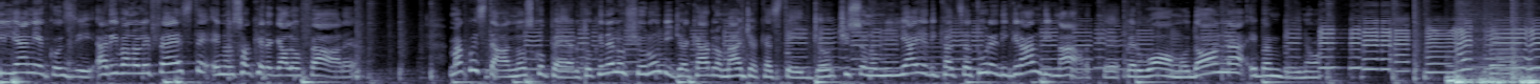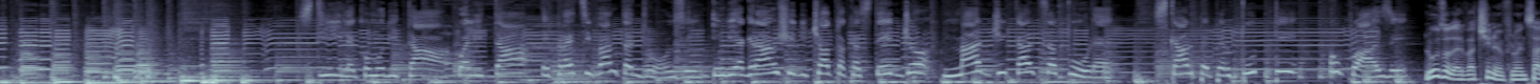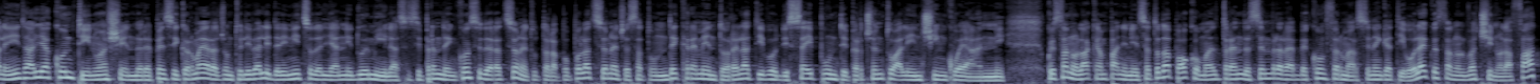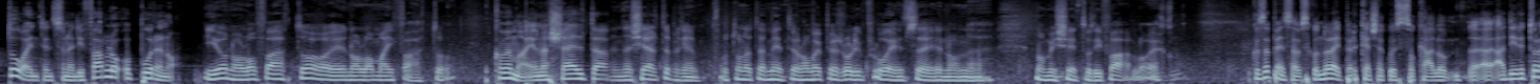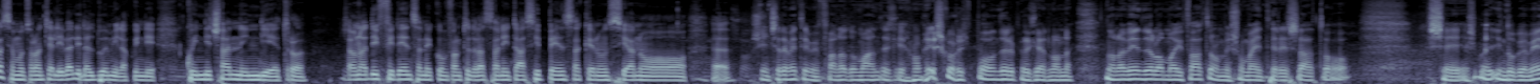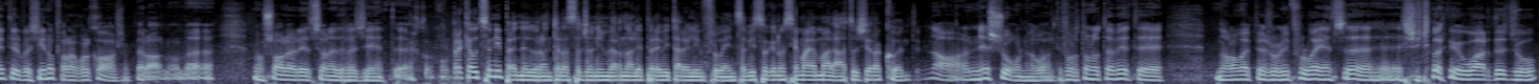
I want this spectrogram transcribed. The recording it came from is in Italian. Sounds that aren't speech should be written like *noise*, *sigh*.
Tutti gli anni è così, arrivano le feste e non so che regalo fare. Ma quest'anno ho scoperto che nello showroom di Giancarlo Maggi a Casteggio ci sono migliaia di calzature di grandi marche per uomo, donna e bambino. Stile, comodità, qualità e prezzi vantaggiosi. In via Gramsci 18 a Casteggio, Maggi Calzature. Scarpe per tutti o quasi. L'uso del vaccino influenzale in Italia continua a scendere. Pensi che ormai ha raggiunto i livelli dell'inizio degli anni 2000. Se si prende in considerazione tutta la popolazione c'è stato un decremento relativo di 6 punti percentuali in 5 anni. Quest'anno la campagna è iniziata da poco ma il trend sembrerebbe confermarsi negativo. Lei quest'anno il vaccino l'ha fatto ha intenzione di farlo oppure no? Io non l'ho fatto e non l'ho mai fatto. Come mai? È una scelta? È una scelta perché fortunatamente non ho mai preso l'influenza e non, non mi sento di farlo. Ecco. Cosa pensa? Secondo lei perché c'è questo calo? Addirittura siamo tornati ai livelli del 2000, quindi 15 anni indietro. C'è una diffidenza nei confronti della sanità, si pensa che non siano... Eh... Sinceramente mi fanno domande che non *laughs* riesco a rispondere perché non, non avendolo mai fatto non mi sono mai interessato se, indubbiamente il vaccino farà qualcosa, però non, non so la reazione della gente. Ecco. Che precauzioni prende durante la stagione invernale per evitare l'influenza, visto che non si è mai ammalato, ci racconti? No, nessuna, guardi, fortunatamente non ho mai preso l'influenza, eh, il signore che guarda giù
